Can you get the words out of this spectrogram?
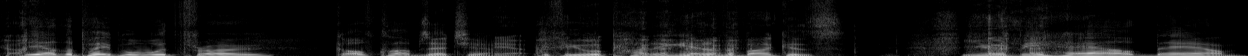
bunker. the other people would throw golf clubs at you Yeah. if you were putting out of the bunkers. You would be howled down.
